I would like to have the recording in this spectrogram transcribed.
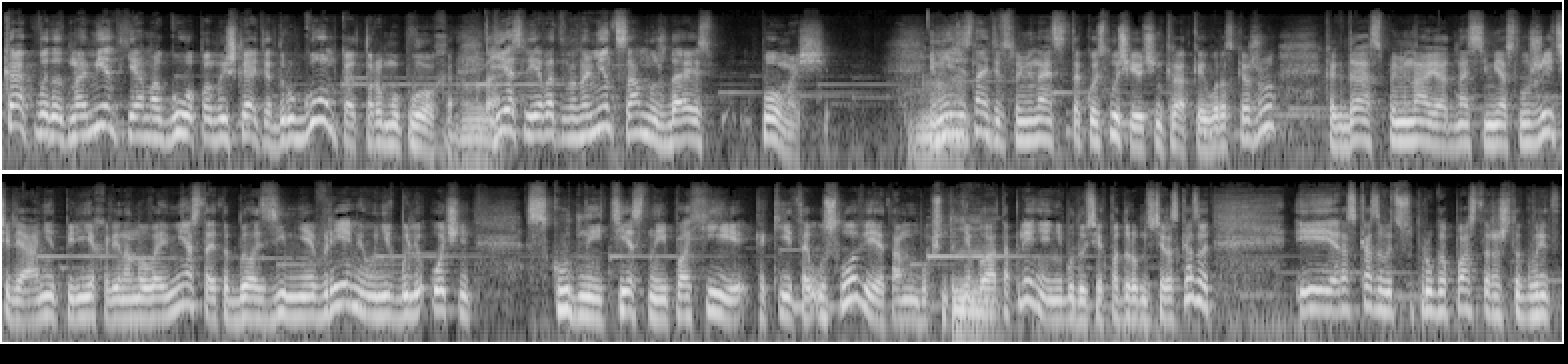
Как в этот момент я могу помышлять о другом, которому плохо, да. если я в этот момент сам нуждаюсь в помощи? И мне здесь, знаете, вспоминается такой случай, я очень кратко его расскажу. Когда вспоминаю одна семья служителей, они переехали на новое место, это было зимнее время, у них были очень скудные, тесные, плохие какие-то условия, там, в общем-то, не было отопления, не буду всех подробностей рассказывать. И рассказывает супруга пастора, что говорит,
